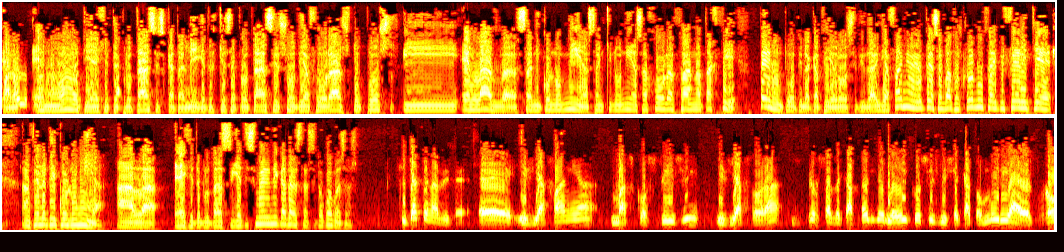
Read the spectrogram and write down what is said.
Παρόλο εν- που- εννοώ ότι έχετε προτάσεις, καταλήγετε και σε προτάσεις ό,τι αφορά στο πώς η Ελλάδα σαν οικονομία, σαν κοινωνία, σαν χώρα θα αναταχθεί. Πέραν του ότι να καθιερώσει τη διαφάνεια, η οποία σε βάθος χρόνου θα επιφέρει και, αν θέλετε, οικονομία. Αλλά έχετε προτάσεις για τη σημερινή κατάσταση, το κόμμα σας. Κοιτάξτε να δείτε, ε, η διαφάνεια μας κοστίζει η διαφθορά γύρω στα 15 με 20 δισεκατομμύρια ευρώ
